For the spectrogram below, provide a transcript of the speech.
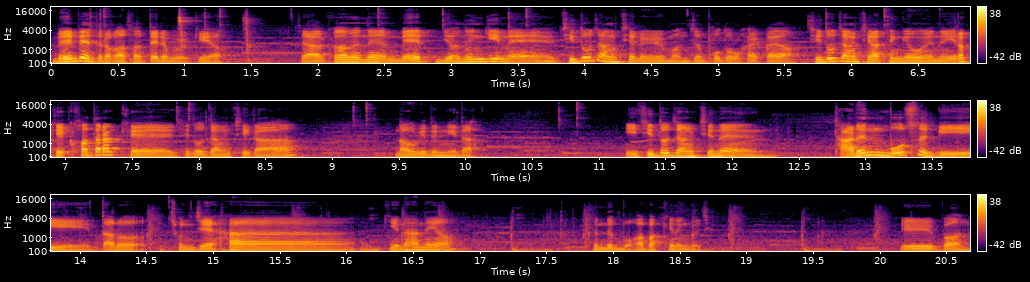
맵에 들어가서 때려볼게요. 자 그러면은 맵 여는 김에 지도 장치를 먼저 보도록 할까요? 지도 장치 같은 경우에는 이렇게 커다랗게 지도 장치가 나오게 됩니다. 이 지도 장치는 다른 모습이 따로 존재하긴 하네요. 근데 뭐가 바뀌는 거지? 1번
